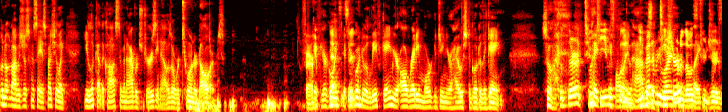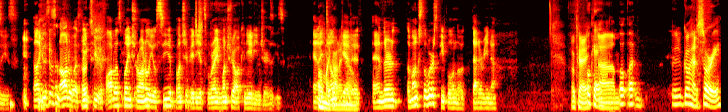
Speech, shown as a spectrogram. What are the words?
Oh no, no, I was just gonna say, especially like you look at the cost of an average jersey now is over two hundred dollars. Fair. If you're going, it's if you're insane. going to a Leaf game, you're already mortgaging your house to go to the game. So But there are two Like, teams playing. you You, have is better be wearing one of those like- two jerseys. Like this is an Ottawa thing too. If Ottawa's playing Toronto, you'll see a bunch of idiots wearing Montreal Canadian jerseys, and Oh I don't God, get know. it. And they're amongst the worst people in the, that arena. okay. okay, Um, oh, uh, Go ahead. sorry.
